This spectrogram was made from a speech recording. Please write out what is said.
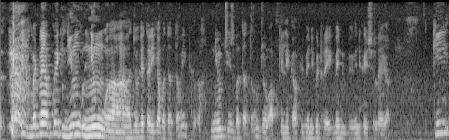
बट मैं आपको एक न्यू न्यू जो है तरीका बताता हूँ, एक न्यू चीज़ बताता हूँ, जो आपके लिए काफ़ी बेनिफिट रहेगा बेनिफिशियल रहेगा। कि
